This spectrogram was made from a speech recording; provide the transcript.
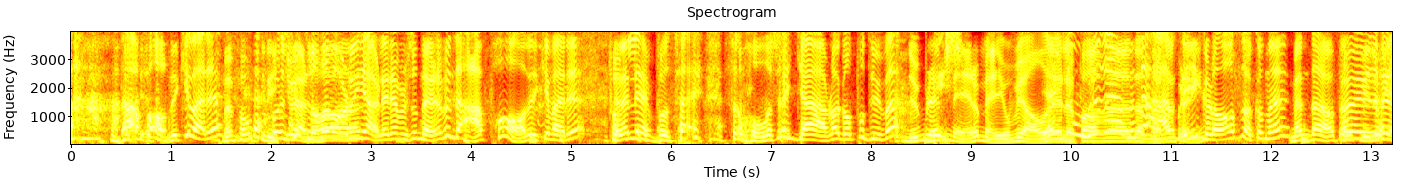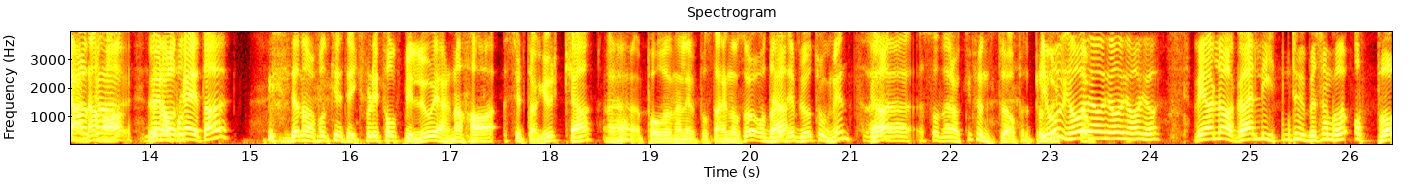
Det er faen ikke verre. Men folk liker Folk jo skulle gjerne tro å det ha- var noe jævlig revolusjonerende, men det er faen ikke verre. For en leverpostei som holder seg jævla godt på tube. Du ble mer og mer jovial i Jeg løpet gjorde av det, men det denne er, blir lanseringen. glad av å snakke om det. Men det er, jo- folk vil jo gjerne ha du hva har skal fått- jeg hete? Den har fått kritikk, fordi folk vil jo gjerne ha sylteagurk Ja. eh, på denne leverposteien også. Og det, Ja. det blir jo tungvint. Eh, så dere har ikke funnet opp et produkt jo, jo, jo, jo, jo. Vi har laga en liten tube som går oppå,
